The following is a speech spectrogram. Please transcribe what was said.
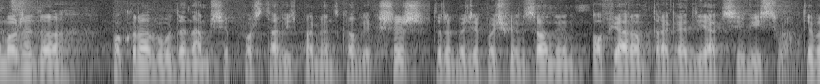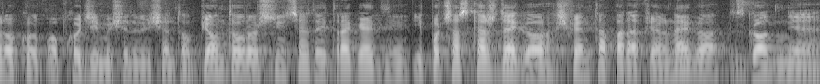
Może do Pokrowy uda nam się postawić pamiątkowy krzyż, który będzie poświęcony ofiarom tragedii akcji Wisła. W tym roku obchodzimy 75. rocznicę tej tragedii i podczas każdego święta parafialnego, zgodnie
